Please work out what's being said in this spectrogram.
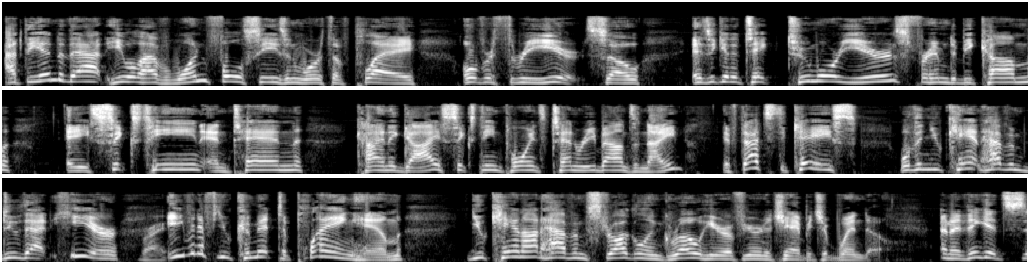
At the end of that, he will have one full season worth of play over three years. So is it going to take two more years for him to become a 16 and 10 kind of guy, 16 points, 10 rebounds a night? If that's the case, well, then you can't have him do that here. Right. Even if you commit to playing him, you cannot have him struggle and grow here if you're in a championship window. And I think it's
